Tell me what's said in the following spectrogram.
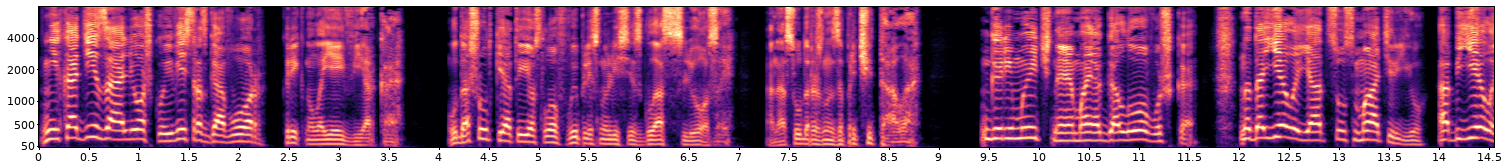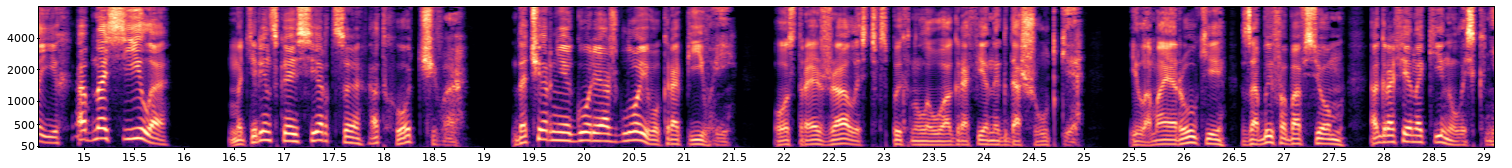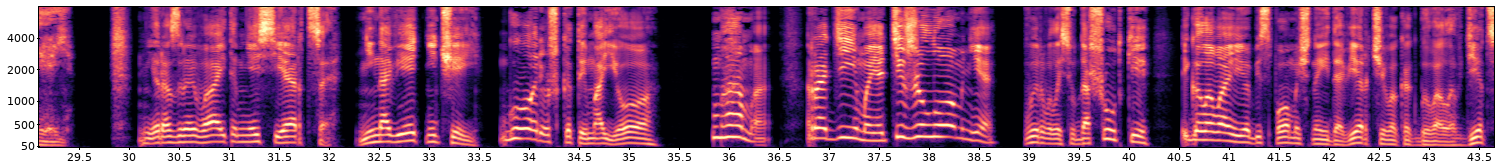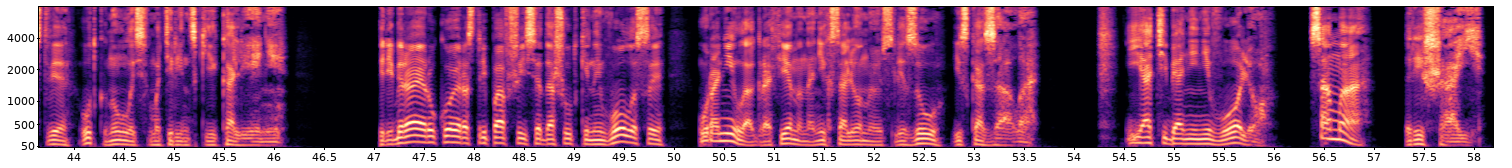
«Не ходи за Алешку и весь разговор!» — крикнула ей Верка. У Дашутки от ее слов выплеснулись из глаз слезы. Она судорожно запричитала. «Горемычная моя головушка! Надоела я отцу с матерью, объела их, обносила!» Материнское сердце отходчиво. Дочернее горе ожгло его крапивой. Острая жалость вспыхнула у Аграфены к Дашутке. И, ломая руки, забыв обо всем, Аграфена кинулась к ней. «Не разрывай ты мне сердце, не наветничай, горюшка ты мое!» «Мама, родимая, тяжело мне!» вырвалась у Дашутки, и голова ее беспомощно и доверчиво, как бывало в детстве, уткнулась в материнские колени. Перебирая рукой растрепавшиеся Дашуткины волосы, уронила Аграфена на них соленую слезу и сказала, «Я тебя не неволю, сама решай».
